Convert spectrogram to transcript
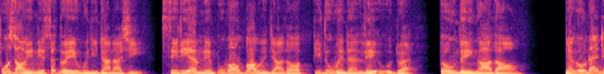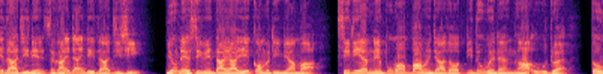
ပို့ဆောင်ရေးနှင့်ဆက်သွယ်ရေးဝန်ကြီးဌာနရှိ CDM တွင်ပူးပေါင်းပါဝင်ကြသောပြည်သူဝန်ထမ်း၄ဦးအတွက်3သိန်း5000ရန်ကုန်တိုင်းဒေသကြီးနှင့်စကိုင်းတိုင်းဒေသကြီးရှိမြို့နယ်စီမံသားယာရေးကော်မတီများမှ CDM နှင့်ပူးပေါင်းပါဝင်ကြသောပြည်သူဝန်ထမ်း9ဦးအတွက်3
